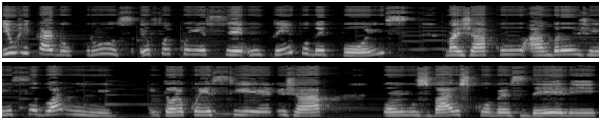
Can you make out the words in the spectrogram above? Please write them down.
E o Ricardo Cruz, eu fui conhecer um tempo depois, mas já com a abrangência do anime. Então eu conheci ele já com os vários covers dele,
